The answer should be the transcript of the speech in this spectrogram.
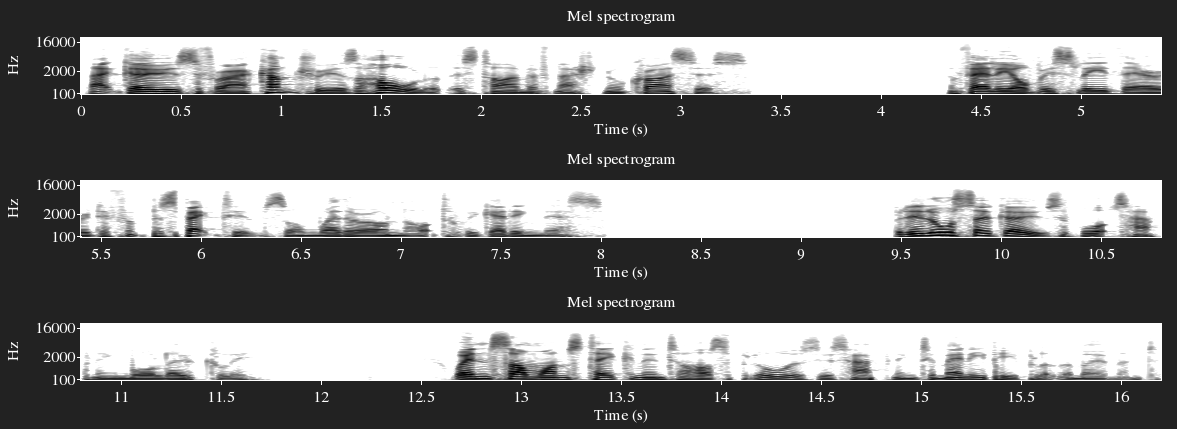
That goes for our country as a whole at this time of national crisis. And fairly obviously, there are different perspectives on whether or not we're getting this. But it also goes for what's happening more locally. When someone's taken into hospital, as is happening to many people at the moment,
